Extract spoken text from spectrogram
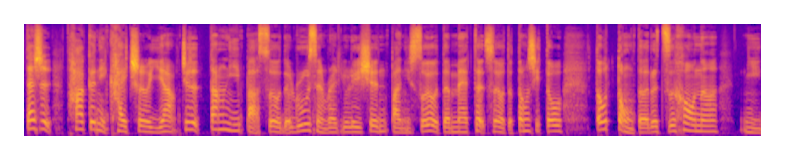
但是它跟你开车一样，就是当你把所有的 rules and regulation，把你所有的 method，所有的东西都都懂得了之后呢？你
